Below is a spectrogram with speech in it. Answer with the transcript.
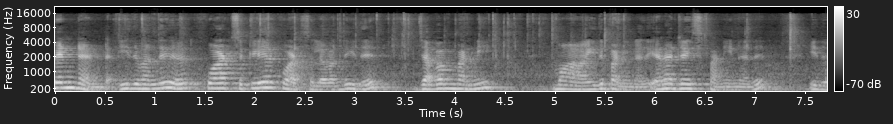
பெண்டன்ட் இது வந்து குவாட்ஸ் கிளியர் குவாட்ஸில் வந்து இது ஜபம் பண்ணி மா இது பண்ணினது எனர்ஜைஸ் பண்ணினது. இது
